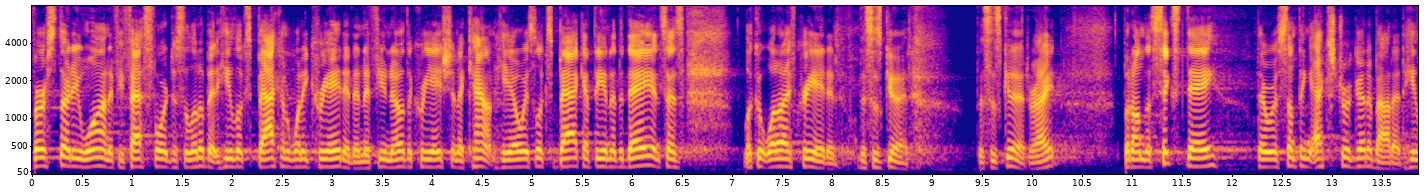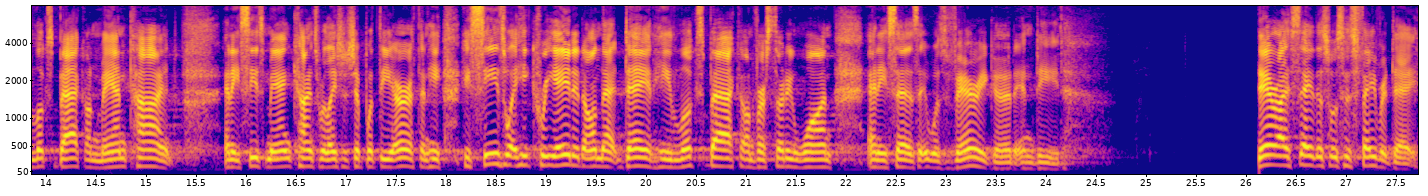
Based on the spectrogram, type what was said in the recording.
Verse 31, if you fast forward just a little bit, he looks back on what he created. And if you know the creation account, he always looks back at the end of the day and says, Look at what I've created. This is good. This is good, right? But on the sixth day, there was something extra good about it. He looks back on mankind and he sees mankind's relationship with the earth and he, he sees what he created on that day and he looks back on verse 31 and he says, It was very good indeed. Dare I say this was his favorite day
